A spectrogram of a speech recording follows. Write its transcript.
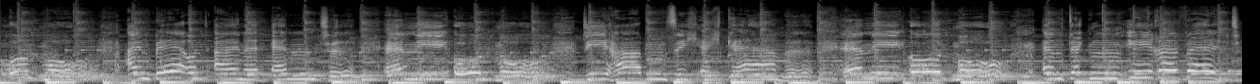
und Mo, ein Bär und eine Ente. Annie und Mo, die haben sich echt gerne. Annie und Mo entdecken ihre Welt.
